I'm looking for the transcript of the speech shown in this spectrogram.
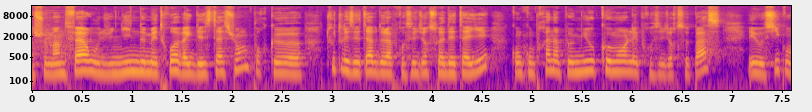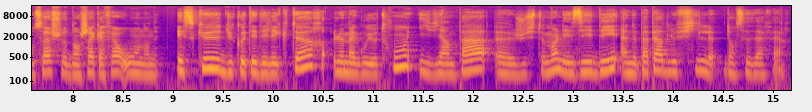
chemin de fer ou d'une ligne de métro avec des stations, pour que toutes les étapes de la procédure soient détaillées, qu'on comprenne un peu mieux comment les procédures se passent, et aussi qu'on sache dans chaque affaire où on en est. Est-ce que du côté des lecteurs, le magouillotron, il vient pas justement les aider à ne pas perdre le fil dans ces affaires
